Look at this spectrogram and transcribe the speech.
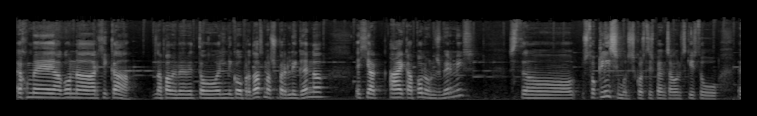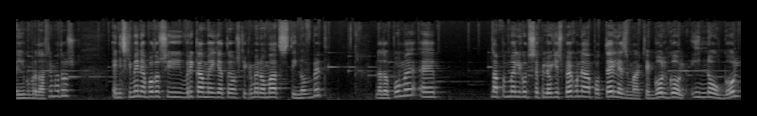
Έχουμε αγώνα αρχικά να πάμε με το ελληνικό πρωτάθλημα, Super League 1. Έχει ΑΕΚ Απόλλων Σμύρνης στο, στο κλείσιμο της 25ης αγωνιστικής του ελληνικού πρωταθλήματος. Ενισχυμένη απόδοση βρήκαμε για το συγκεκριμένο match στην Novbet. Να το πούμε. Ε, να πούμε λίγο τις επιλογές που έχουν. Αποτέλεσμα και goal goal ή no goal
